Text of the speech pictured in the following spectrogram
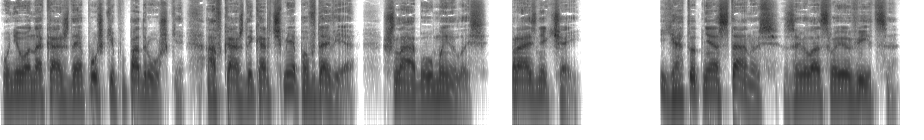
У него на каждой опушке по подружке, а в каждой корчме по вдове. Шла бы, умылась. Праздник чай». «Я тут не останусь», — завела свое вица.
